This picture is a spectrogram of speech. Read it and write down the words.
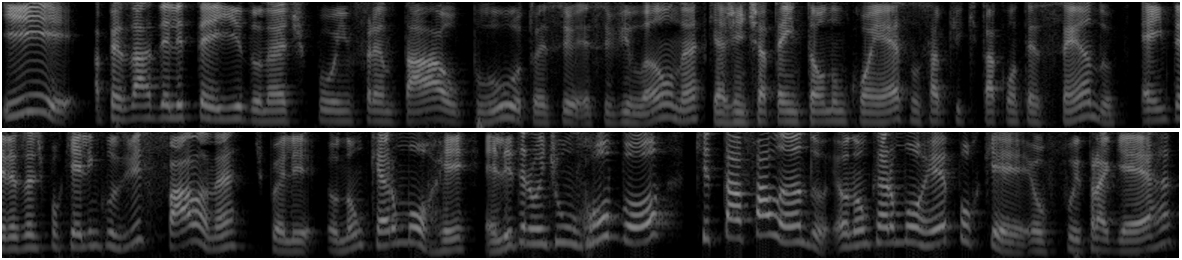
E apesar dele ter ido, né, tipo, enfrentar o Pluto, esse, esse vilão, né? Que a gente até então não conhece, não sabe o que, que tá acontecendo. É interessante porque ele, inclusive, fala, né? Tipo, ele, eu não quero morrer. É literalmente um robô que tá falando. Eu não quero morrer porque eu fui pra guerra,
